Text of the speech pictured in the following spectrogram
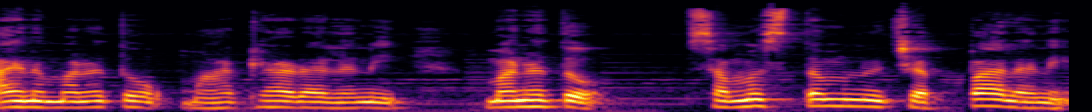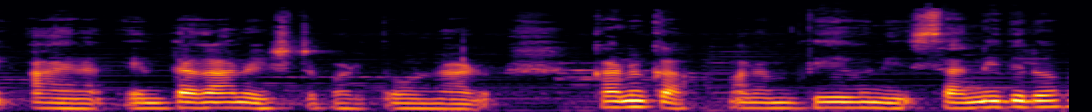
ఆయన మనతో మాట్లాడాలని మనతో సమస్తమును చెప్పాలని ఆయన ఎంతగానో ఇష్టపడుతూ ఉన్నాడు. కనుక మనం దేవుని సన్నిధిలో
